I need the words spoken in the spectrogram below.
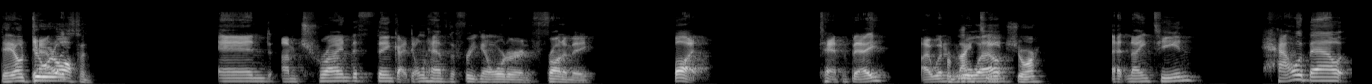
They don't do it often. And I'm trying to think. I don't have the freaking order in front of me, but Tampa Bay. I wouldn't From rule 19, out sure. at 19. How about?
